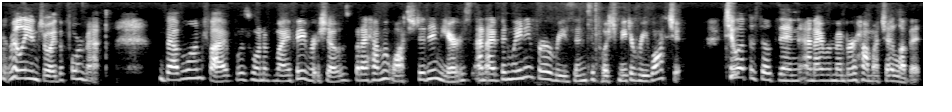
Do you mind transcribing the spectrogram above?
really enjoy the format. Babylon 5 was one of my favorite shows, but I haven't watched it in years, and I've been waiting for a reason to push me to rewatch it. Two episodes in, and I remember how much I love it.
